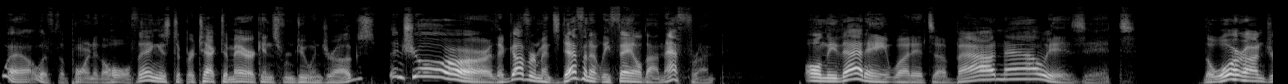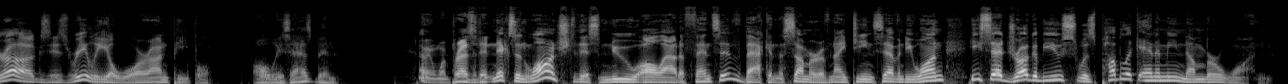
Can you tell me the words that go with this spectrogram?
Well, if the point of the whole thing is to protect Americans from doing drugs, then sure, the government's definitely failed on that front. Only that ain't what it's about now, is it? The war on drugs is really a war on people. Always has been. I mean, when President Nixon launched this new all out offensive back in the summer of 1971, he said drug abuse was public enemy number one.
